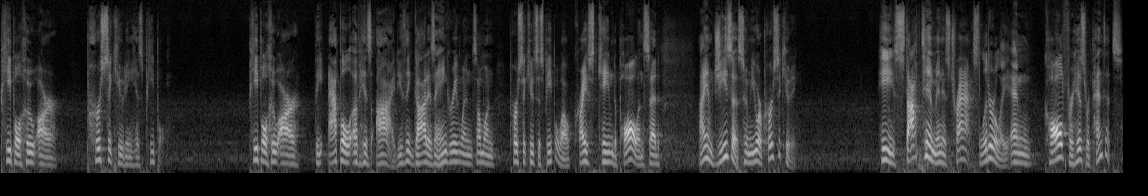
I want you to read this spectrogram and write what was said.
people who are persecuting his people people who are the apple of his eye. Do you think God is angry when someone persecutes his people? Well, Christ came to Paul and said, I am Jesus whom you are persecuting. He stopped him in his tracks, literally, and called for his repentance.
